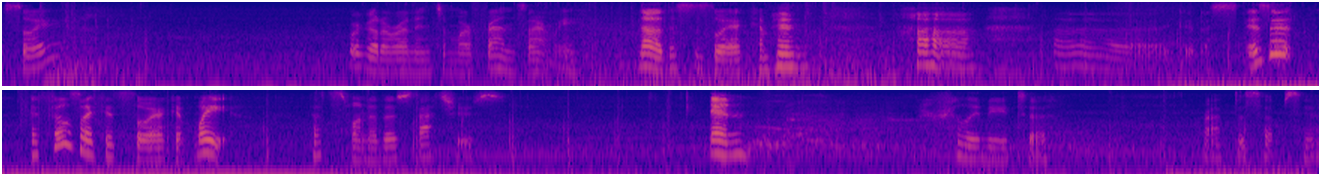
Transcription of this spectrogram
So? We're gonna run into more friends, aren't we? No, this is the way I come in. Uh, goodness. Is it? It feels like it's the way I can- wait. That's one of those statues. In. I really need to wrap this up soon.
